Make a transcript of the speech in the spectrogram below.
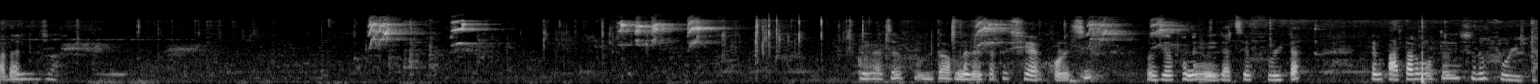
কাদা নিয়ে যা এই গাছের ফুলটা আপনাদের সাথে শেয়ার করেছি। ওই যে ওখানে ওই গাছের ফুলটা। পাতার মতোই শুধু ফুলটা।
